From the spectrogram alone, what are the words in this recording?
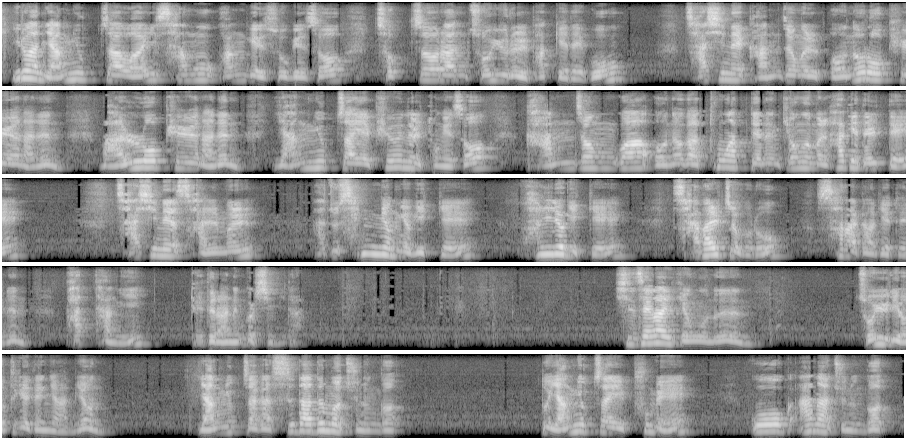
이러한 양육자와의 상호 관계 속에서 적절한 조율을 받게 되고 자신의 감정을 언어로 표현하는 말로 표현하는 양육자의 표현을 통해서 감정과 언어가 통합되는 경험을 하게 될 때 자신의 삶을 아주 생명력 있게 활력 있게 자발적으로 살아가게 되는 바탕이 되더라는 것입니다. 신생아의 경우는 조율이 어떻게 되냐 하면 양육자가 쓰다듬어 주는 것, 또 양육자의 품에 꼭 안아주는 것,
